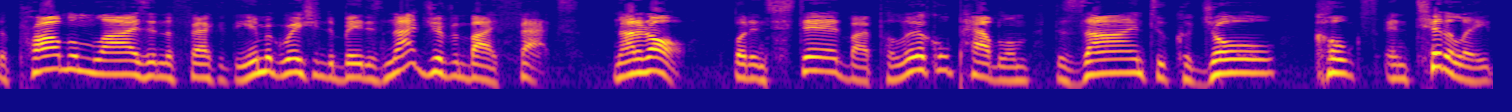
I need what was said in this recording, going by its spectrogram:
The problem lies in the fact that the immigration debate is not driven by facts. Not at all. But instead by political pablum designed to cajole, coax, and titillate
